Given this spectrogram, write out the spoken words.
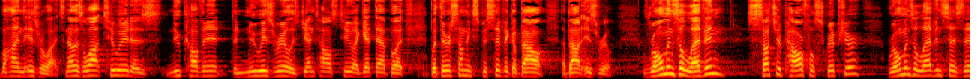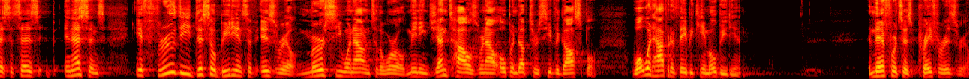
behind the Israelites. Now there's a lot to it as new covenant, the new Israel is Gentiles too. I get that, but but there's something specific about about Israel. Romans 11, such a powerful scripture Romans 11 says this it says, in essence, if through the disobedience of Israel, mercy went out into the world, meaning Gentiles were now opened up to receive the gospel, what would happen if they became obedient? And therefore it says, pray for Israel.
